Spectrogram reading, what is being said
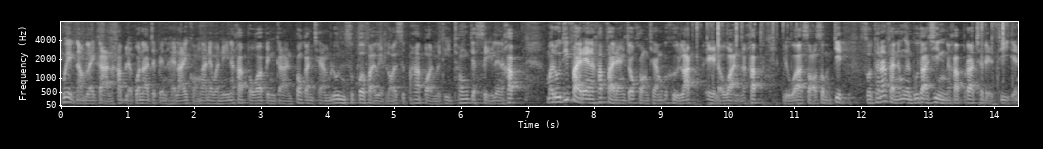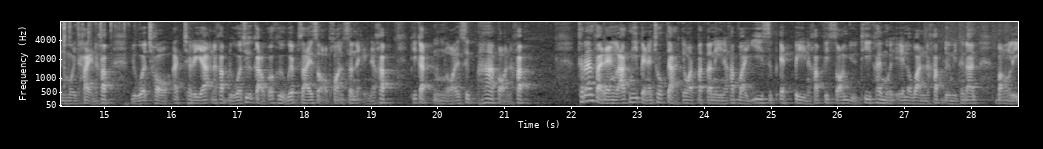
คู่เอกนำรายการนะครับแล้วก็น่าจะเป็นไฮไลท์ของงานในวันนี้นะครับเพราะว่าเป็นการป้องกันแชมป์รุ่นซูเปอร์ไฟเวท115ปอนด์เวทีช่องเจ็ดสีเลยนะครับมาดูที่ฝ่ายแดงนะครับฝ่ายแดงเจ้าของแชมป์ก็คือลักเอราวันนะครับหรือว่าสอสมจิต ส่วนทางด้านฝ่ายน้ำเงินผู้ท้าชิงนะครับราชเดชทีเอ็นมวยไทยนะครับหรือว่าชออัจฉริยะนะครับหรือว่าชื่อเก่าก็คือเว็บไซต์สอพรเสน่ห์นะครับพิกัด 115 ปอนด์นะครับ ทางด้านฝ่ายแดงรักนี่เป็นนักชกจากจังหวัดปัตตานีนะครับวัย 21 ปีนะครับฟิตซ้อมอยู่ที่ค่ายมวยเอราวันนะครับโดยมีทางด้านบังลี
